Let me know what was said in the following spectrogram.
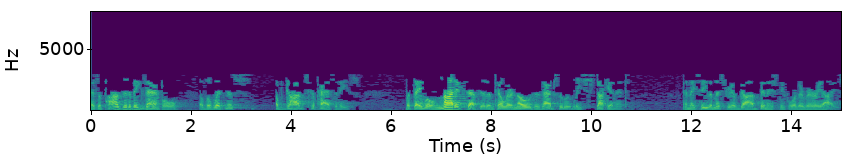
as a positive example of a witness of God's capacities. But they will not accept it until their nose is absolutely stuck in it. And they see the mystery of God finished before their very eyes.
